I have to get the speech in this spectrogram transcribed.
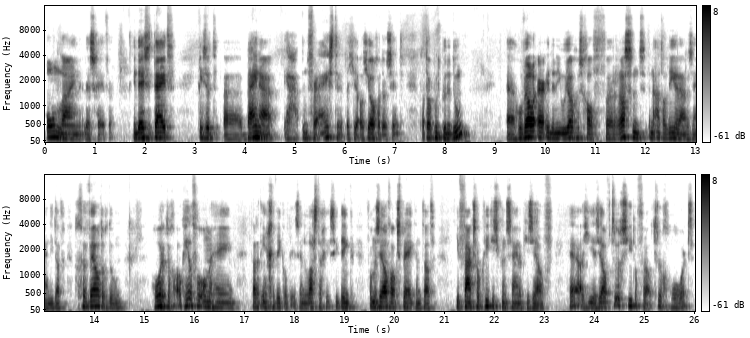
online lesgeven. In deze tijd is het eh, bijna ja, een vereiste dat je als yogadocent dat ook moet kunnen doen. hoewel er in de nieuwe yogaschool verrassend een aantal leraren zijn die dat geweldig doen, hoor ik toch ook heel veel om me heen dat het ingewikkeld is en lastig is. Ik denk voor mezelf ook sprekend dat je vaak zo kritisch kunt zijn op jezelf. als je jezelf terugziet of vooral terug hoort.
